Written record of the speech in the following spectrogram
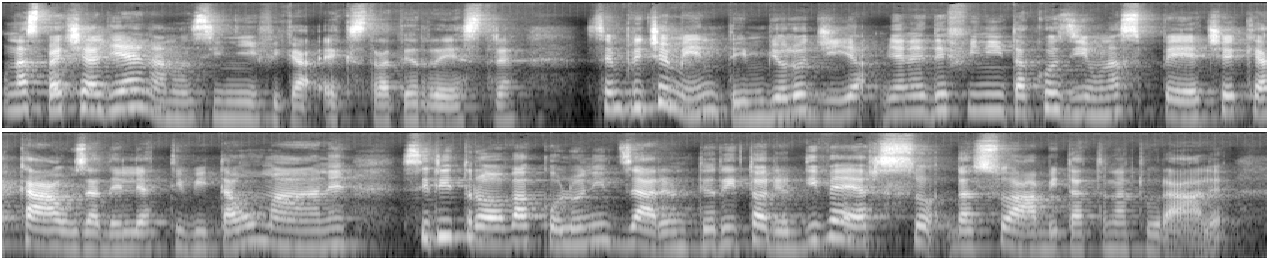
Una specie aliena non significa extraterrestre, semplicemente in biologia viene definita così una specie che a causa delle attività umane si ritrova a colonizzare un territorio diverso dal suo habitat naturale.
